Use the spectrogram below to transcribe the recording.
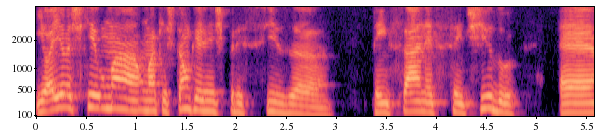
E aí eu acho que uma, uma questão que a gente precisa pensar nesse sentido, é,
